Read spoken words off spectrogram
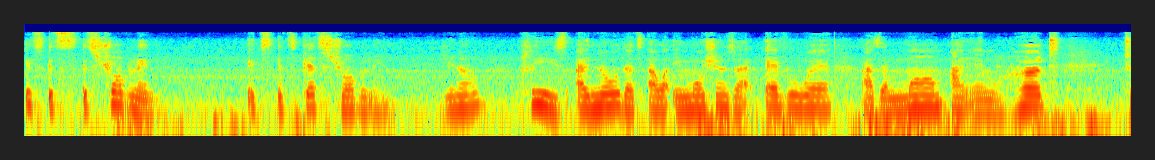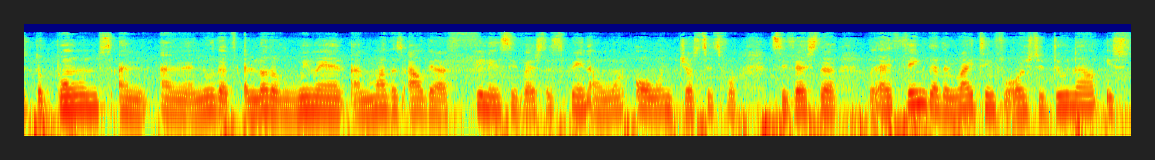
it's it's it's troubling. It's it gets troubling you know? Please i know that our emotions are everywhere. As a mom i am hurt to the bones and and I know that a lot of women and mothers out there are feeling Sylvester's pain and want all want justice for Sylvester. But I think that the right thing for us to do now is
